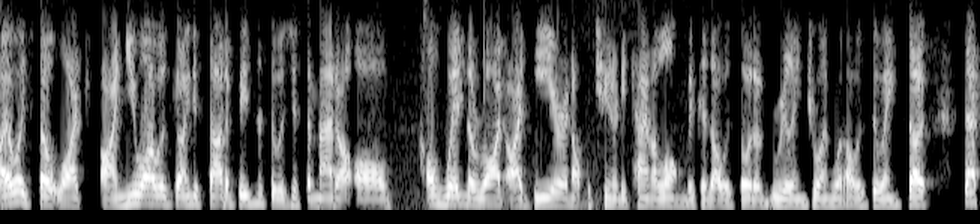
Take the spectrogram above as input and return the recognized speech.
I always felt like I knew I was going to start a business. It was just a matter of of when the right idea and opportunity came along because I was sort of really enjoying what I was doing. So that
